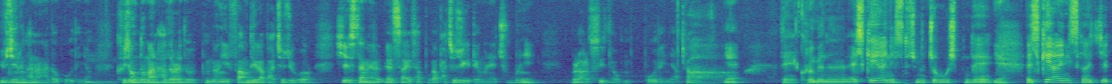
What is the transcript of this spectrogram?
유지는 가능하다고 보거든요. 음. 그 정도만 하더라도 분명히 파운드가 받쳐주고 시스템 SI 사포가 받쳐주기 때문에 충분히 올라갈 수 있다고 보거든요. 아. 예. 네, 그러면은 SK 하이닉스도 좀 여쭤보고 싶은데 예, SK 하이닉스가 이제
